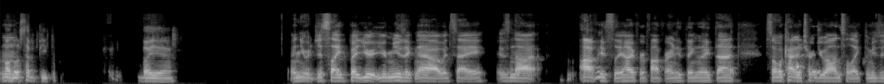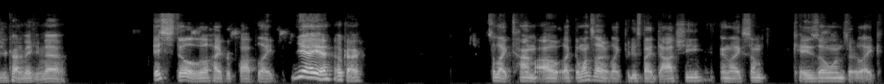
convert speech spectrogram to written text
mm. all those type of people. But yeah. And you were just like, but your your music now, I would say, is not obviously hyper pop or anything like that. So what kind of turned you on to like the music you're kind of making now? it's still a little hyper pop, like yeah, yeah, okay. So like time out, like the ones that are like produced by Dachi and like some Kayzo ones are like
